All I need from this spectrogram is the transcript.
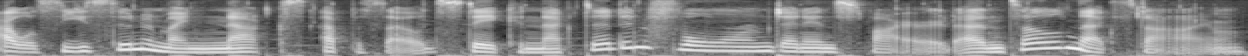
I will see you soon in my next episode. Stay connected, informed, and inspired. Until next time.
